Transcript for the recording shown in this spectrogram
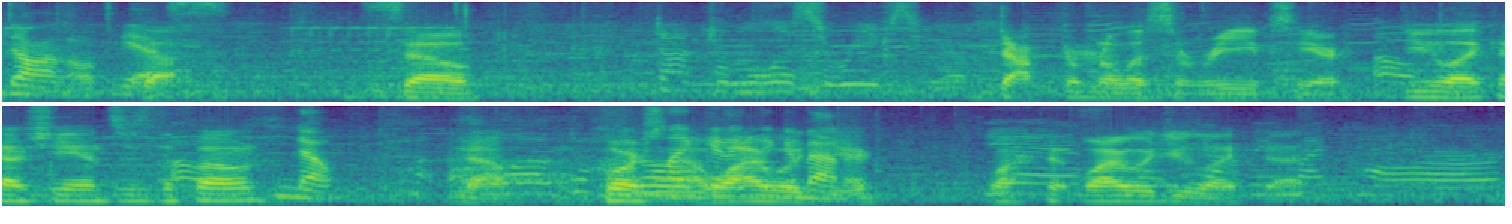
Donald. Yes. so Dr. Melissa Reeves here. Dr. Melissa Reeves here. Do you like how she answers the phone? No. No, of course I not. Why would you? Why, Yes, why would you like got me in that?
